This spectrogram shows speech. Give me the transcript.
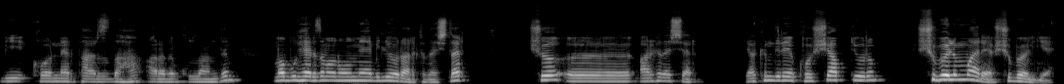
Bir korner tarzı daha arada kullandım. Ama bu her zaman olmayabiliyor arkadaşlar. Şu e, arkadaşlar yakın direğe koşu yap diyorum. Şu bölüm var ya şu bölge.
